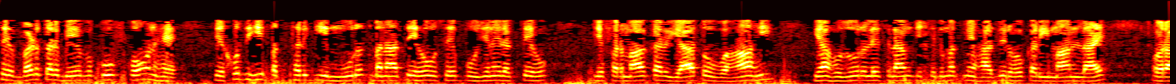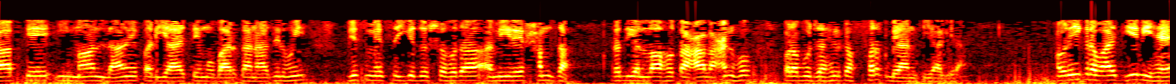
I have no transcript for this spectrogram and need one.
سے بڑھ کر بے وقوف کون ہے کہ خود ہی پتھر کی مورت بناتے ہو، اسے پوجنے لگتے ہو۔ یہ فرما کر یا تو وہاں ہی یا حضور علیہ السلام کی خدمت میں حاضر ہو کر ایمان لائے۔ اور آپ کے ایمان لانے پر یہ آیت مبارکہ نازل ہوئی جس میں سید الشہدا امیر حمزہ رضی اللہ تعالی عنہ اور ابو جہل کا فرق بیان کیا گیا۔ اور ایک روایت یہ بھی ہے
